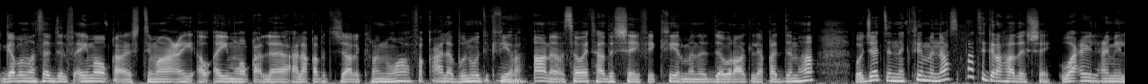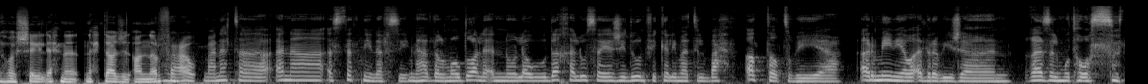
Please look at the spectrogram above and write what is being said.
قبل ما نسجل في أي موقع اجتماعي أو أي موقع له علاقة بالتجارة الإلكترونية نوافق على بنود كثيرة، مم. أنا سويت هذا الشيء في كثير من الدورات اللي أقدمها، وجدت إن كثير من الناس ما تقرأ هذا الشيء، وعي العميل هو الشيء اللي إحنا نحتاج الآن نرفعه. معناتها أنا أستثني نفسي من هذا الموضوع لأنه لو دخلوا سيجدون في كلمات البحث التطبيع. أرمينيا وأذربيجان غاز المتوسط.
